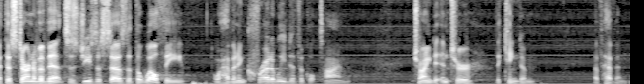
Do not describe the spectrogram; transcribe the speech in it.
at this turn of events, as Jesus says that the wealthy will have an incredibly difficult time trying to enter the kingdom of heaven.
